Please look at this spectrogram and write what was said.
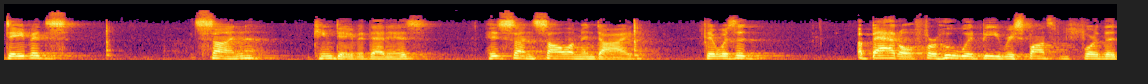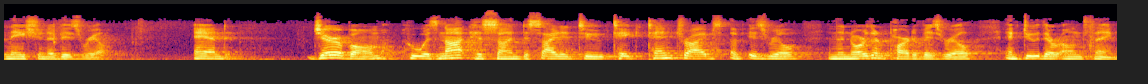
David's son, King David, that is, his son Solomon died, there was a, a battle for who would be responsible for the nation of Israel. And Jeroboam, who was not his son, decided to take 10 tribes of Israel in the northern part of Israel and do their own thing.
